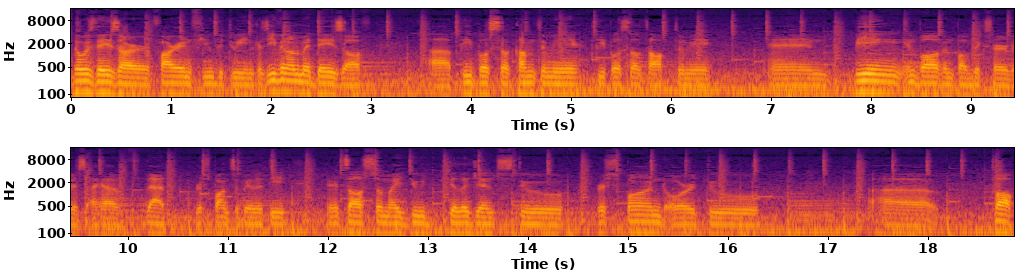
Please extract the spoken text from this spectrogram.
those days are far and few between because even on my days off, uh, people still come to me, people still talk to me. And being involved in public service, I have that responsibility. And it's also my due diligence to respond or to uh, talk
